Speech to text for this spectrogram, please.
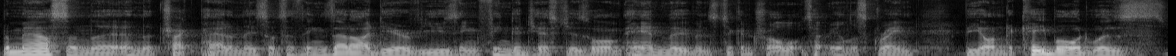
the mouse and the and the trackpad and these sorts of things, that idea of using finger gestures or hand movements to control what was happening on the screen beyond a keyboard was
